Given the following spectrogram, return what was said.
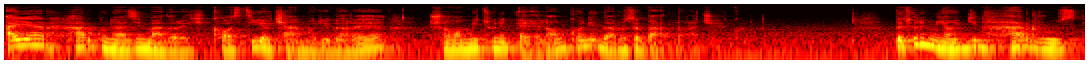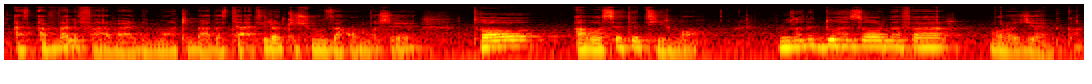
اگر هر گونه از این مدارک کاستی یا کمبودی داره شما می‌تونید اعلام کنید و روز بعد مراجعه کنید. به طور میانگین هر روز از اول فروردین ماه که بعد از تعطیلات که 16 هم باشه تا اواسط تیر ماه روزانه 2000 نفر مراجعه می‌کنن.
